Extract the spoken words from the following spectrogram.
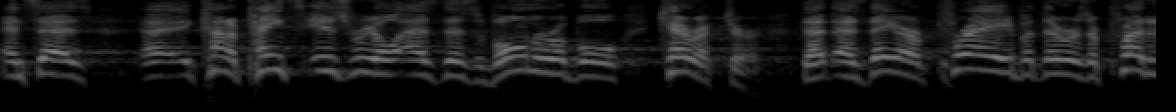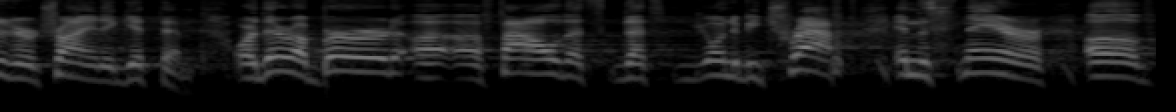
and says, uh, it kind of paints Israel as this vulnerable character, that as they are prey, but there is a predator trying to get them. Or they're a bird, a, a fowl that's, that's going to be trapped in the snare of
